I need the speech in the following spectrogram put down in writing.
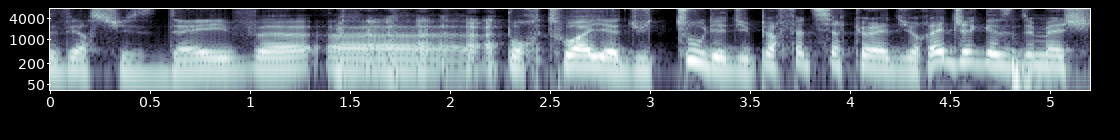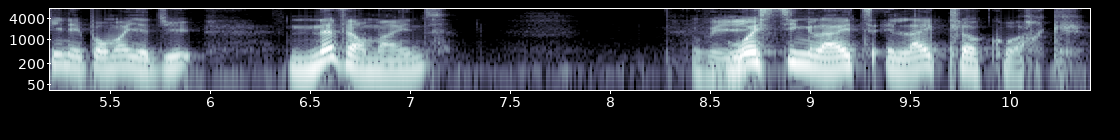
versus Dave. Euh, pour toi, il y a du tout, il y a du Perfect Circle, il y a du Rage Against the Machine, et pour moi, il y a du Nevermind, oui. Wasting Light et Like Clockwork.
